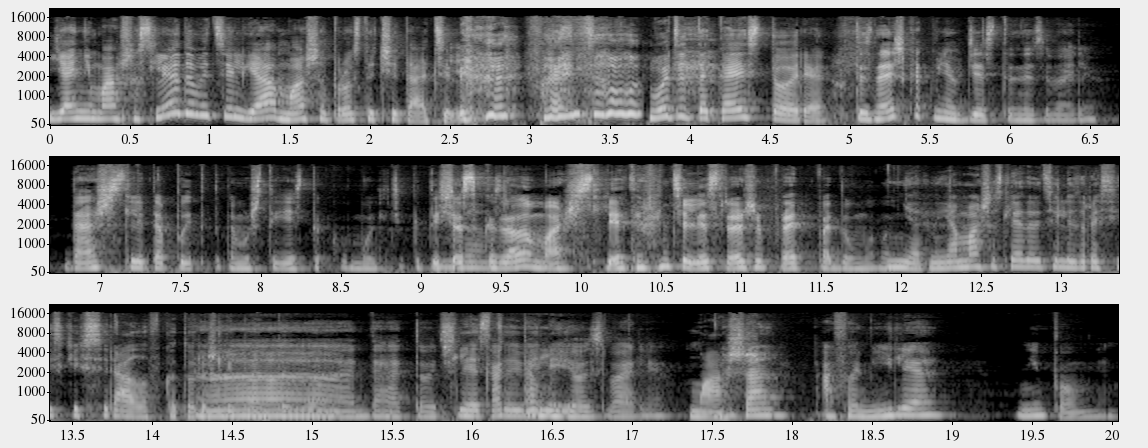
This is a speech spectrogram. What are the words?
я не Маша следователь, я Маша просто читатель. Поэтому будет такая история. Ты знаешь, как меня в детстве называли? Даша следопыт, потому что есть такой мультик. И ты сейчас да. сказала Маша следователь, я сразу же про это подумала. Нет, ну я Маша следователь из российских сериалов, которые шли по НТВ. А, да, точно. Как там ее звали? Маша. А фамилия? Не помню.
